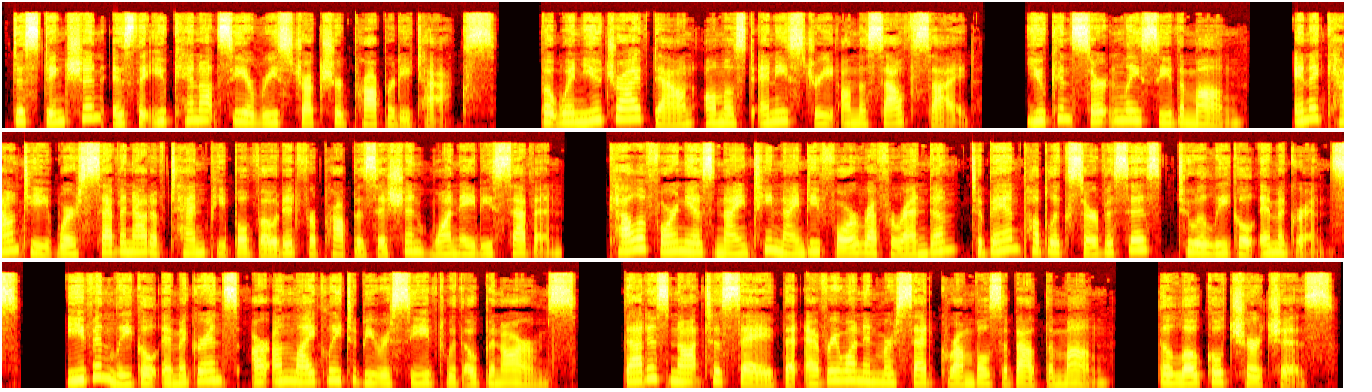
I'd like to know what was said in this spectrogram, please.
distinction is that you cannot see a restructured property tax. But when you drive down almost any street on the south side, you can certainly see the Hmong. In a county where 7 out of 10 people voted for Proposition 187, California's 1994 referendum to ban public services to illegal immigrants. Even legal immigrants are unlikely to be received with open arms. That is not to say that everyone in Merced grumbles about the Hmong. The local churches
